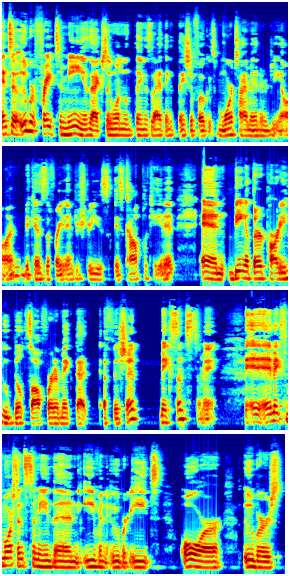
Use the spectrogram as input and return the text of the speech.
And so Uber Freight to me is actually one of the things that I think they should focus more time and energy on because the freight industry is, is complicated. And being a third party who built software to make that efficient makes sense to me it, it makes more sense to me than even Uber Eats or Uber's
